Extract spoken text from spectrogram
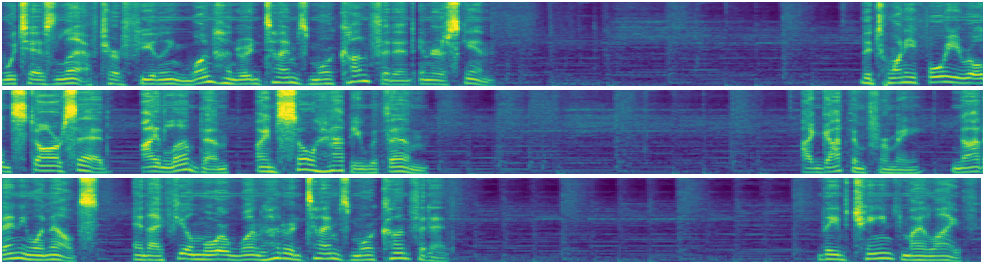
which has left her feeling 100 times more confident in her skin. The 24-year-old star said, I love them, I'm so happy with them. I got them for me, not anyone else and I feel more 100 times more confident. They've changed my life.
